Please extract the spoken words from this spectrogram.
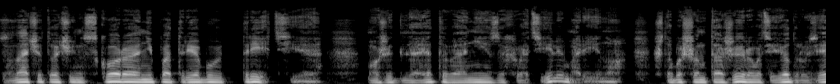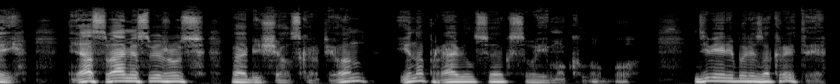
Значит, очень скоро они потребуют третье. Может, для этого они и захватили Марину, чтобы шантажировать ее друзей. «Я с вами свяжусь», — пообещал Скорпион и направился к своему клубу. Двери были закрыты,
